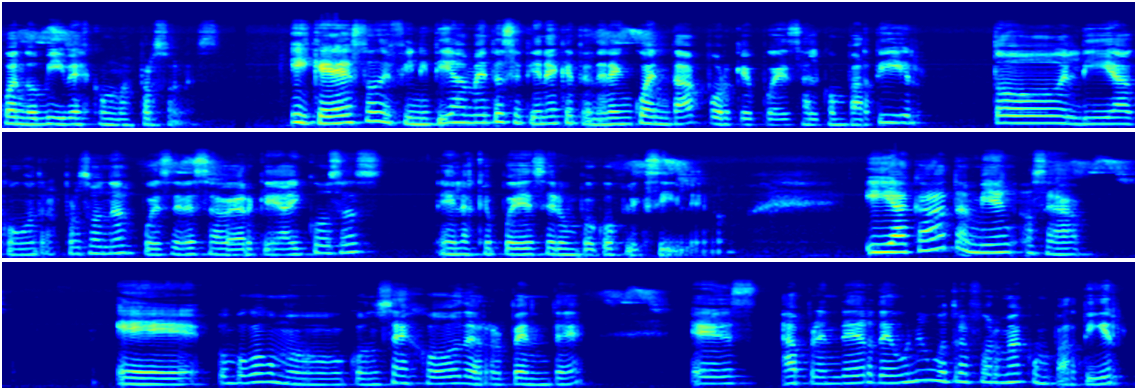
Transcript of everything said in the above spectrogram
cuando vives con más personas. Y que esto definitivamente se tiene que tener en cuenta porque pues al compartir todo el día con otras personas, pues debes saber que hay cosas en las que puedes ser un poco flexible. Y acá también, o sea, eh, un poco como consejo de repente, es aprender de una u otra forma a compartir,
